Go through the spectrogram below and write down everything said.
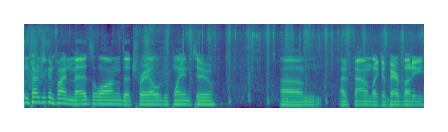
Sometimes you can find meds along the trail of the plane too. Um, I've found like a bear buddy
